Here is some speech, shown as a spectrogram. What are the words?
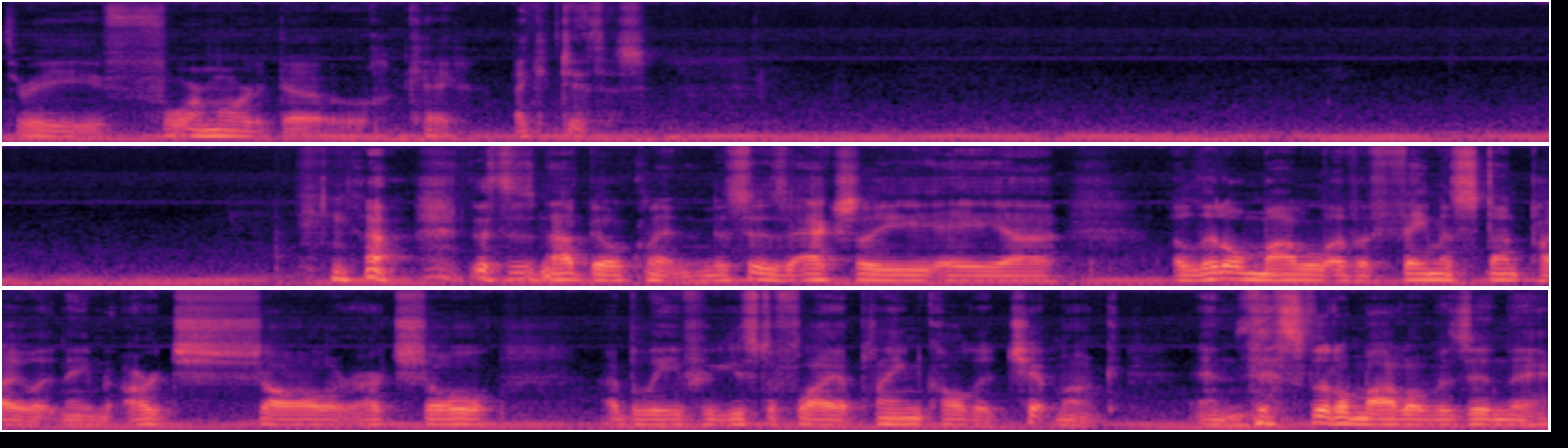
three, four more to go. Okay, I can do this. no, this is not Bill Clinton. This is actually a. Uh, a little model of a famous stunt pilot named Art Shaw or Art Scholl, I believe, who used to fly a plane called a Chipmunk. and this little model was in the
